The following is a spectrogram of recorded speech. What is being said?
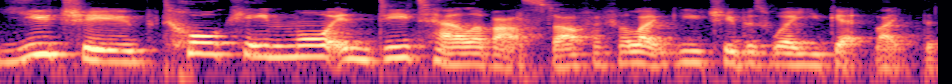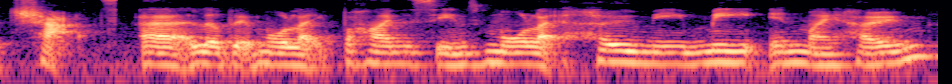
YouTube, talking more in detail about stuff. I feel like YouTube is where you get like the chat, uh, a little bit more like behind the scenes, more like homey, me in my home.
